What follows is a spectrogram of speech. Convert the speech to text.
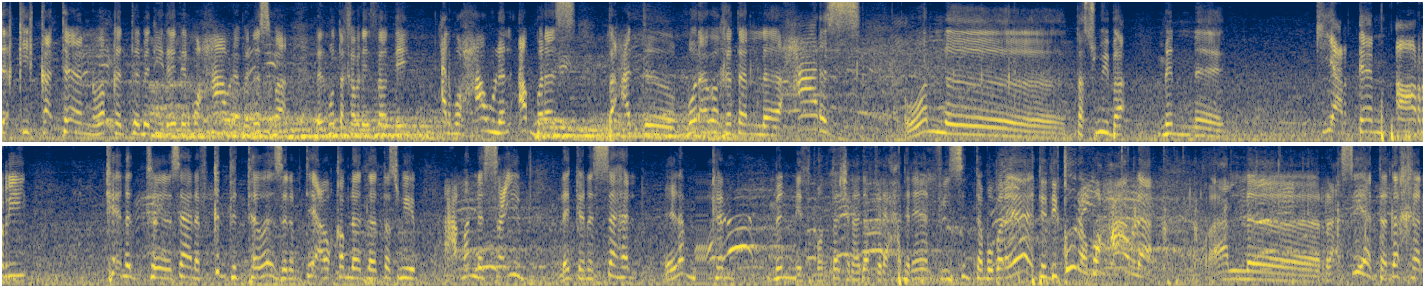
دقيقتان وقت بديل هذه المحاولة بالنسبة للمنتخب الإيسلندي المحاولة الأبرز بعد مراوغة الحارس والتصويبة من كيارتن آري. كانت سهلة فقد التوازن نتاعو قبل التصويب. عملنا الصعيب لكن السهل لم كان من 18 هدف إلى حد الآن في ست مباريات. هذه كره محاولة الرأسية تدخل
